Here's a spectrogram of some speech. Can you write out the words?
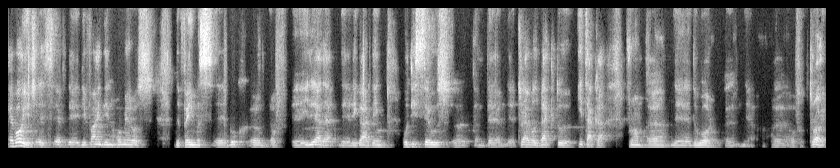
a voyage, as defined in Homeros, the famous uh, book uh, of uh, Iliada uh, regarding Odysseus the, the travel back to Ithaca from the, the war of Troy.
